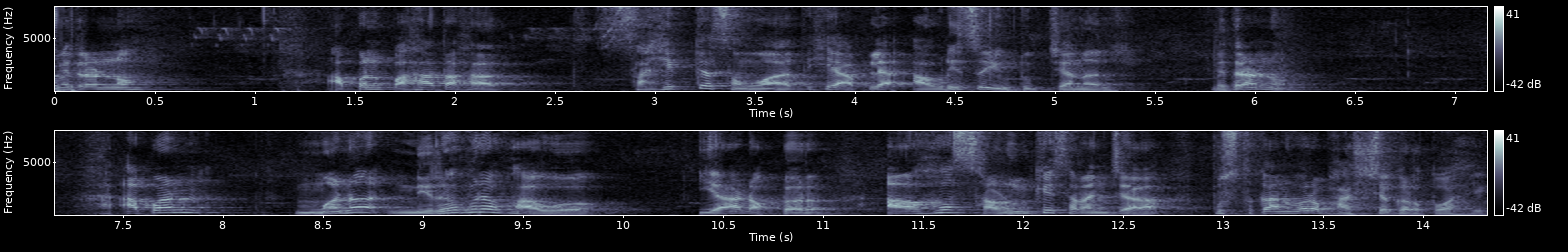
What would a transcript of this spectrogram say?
मित्रांनो. आपण पाहत आहात साहित्य संवाद हे आपल्या आवडीचं यूट्यूब चॅनल मित्रांनो आपण मन निरभ्र व्हावं या डॉक्टर आह साळुंके सरांच्या पुस्तकांवर भाष्य करतो आहे.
